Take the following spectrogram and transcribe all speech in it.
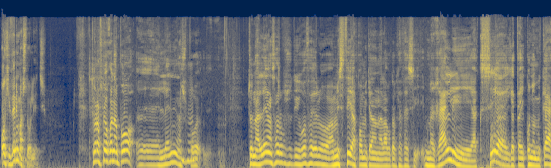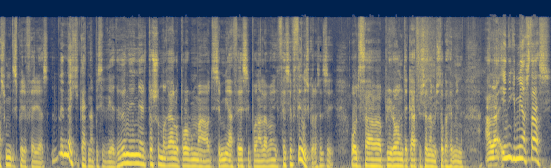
όχι, δεν είμαστε όλοι έτσι. Τώρα αυτό έχω να πω, ε, Ελένη, να σου πω. Το να λέει ένας άνθρωπος ότι εγώ θέλω αμυστή ακόμα και να αναλάβω κάποια θέση, μεγάλη αξία για τα οικονομικά ας πούμε της περιφέρειας. Δεν έχει κάτι να πεις ιδιαίτερα. Δεν είναι τόσο μεγάλο πρόβλημα ότι σε μια θέση που αναλαμβάνει θέση ευθύνης κιόλας, έτσι. Ότι θα πληρώνεται κάποιος ένα μισθό κάθε μήνα. Αλλά είναι και μια στάση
